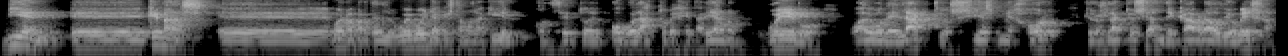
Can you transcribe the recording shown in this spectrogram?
Bien, eh, ¿qué más? Eh, bueno, aparte del huevo, ya que estamos aquí, el concepto del ovolacto vegetariano, huevo o algo de lácteos, si es mejor que los lácteos sean de cabra o de oveja,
